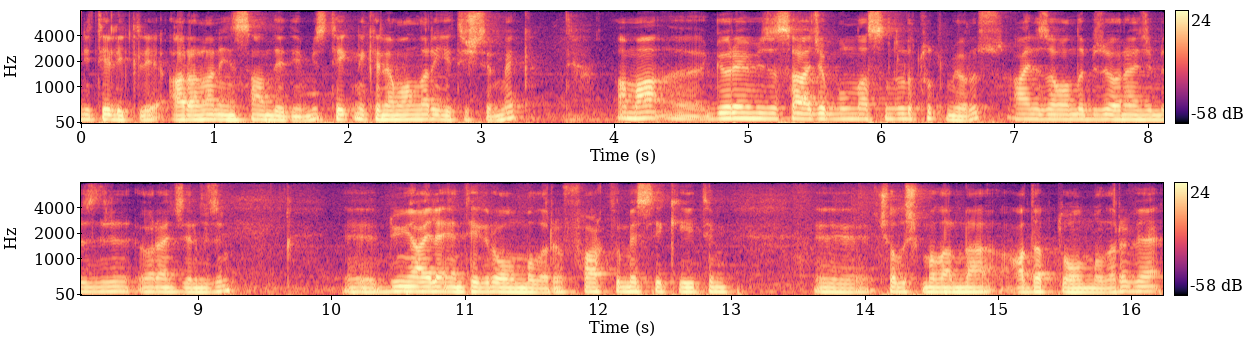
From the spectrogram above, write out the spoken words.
nitelikli, aranan insan dediğimiz teknik elemanları yetiştirmek. Ama e, görevimizi sadece bununla sınırlı tutmuyoruz. Aynı zamanda biz öğrencimizin, öğrencilerimizin e, dünya ile entegre olmaları, farklı mesleki eğitim e, çalışmalarına adapte olmaları ve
